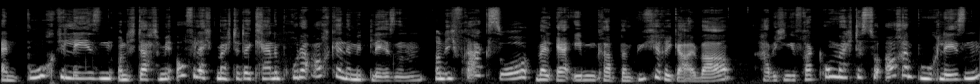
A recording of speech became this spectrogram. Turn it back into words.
ein Buch gelesen und ich dachte mir, oh, vielleicht möchte der kleine Bruder auch gerne mitlesen. Und ich frag so, weil er eben gerade beim Bücherregal war, habe ich ihn gefragt, oh, möchtest du auch ein Buch lesen?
